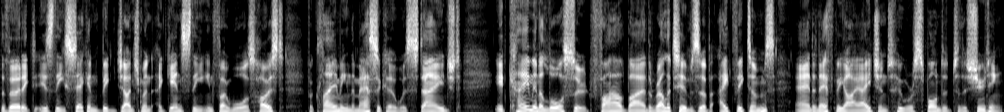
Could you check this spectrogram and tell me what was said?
The verdict is the second big judgment against the InfoWars host for claiming the massacre was staged. It came in a lawsuit filed by the relatives of eight victims and an FBI agent who responded to the shooting.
